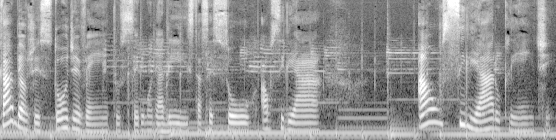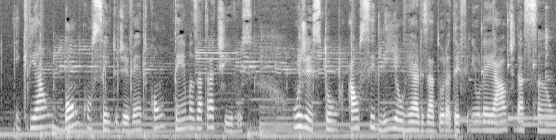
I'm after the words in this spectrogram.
Cabe ao gestor de eventos, cerimonialista, assessor, auxiliar, auxiliar o cliente e criar um bom conceito de evento com temas atrativos. O gestor auxilia o realizador a definir o layout da ação,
